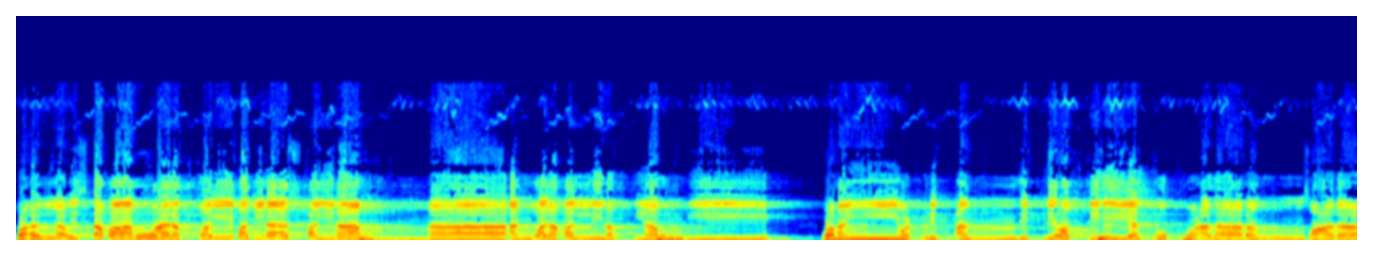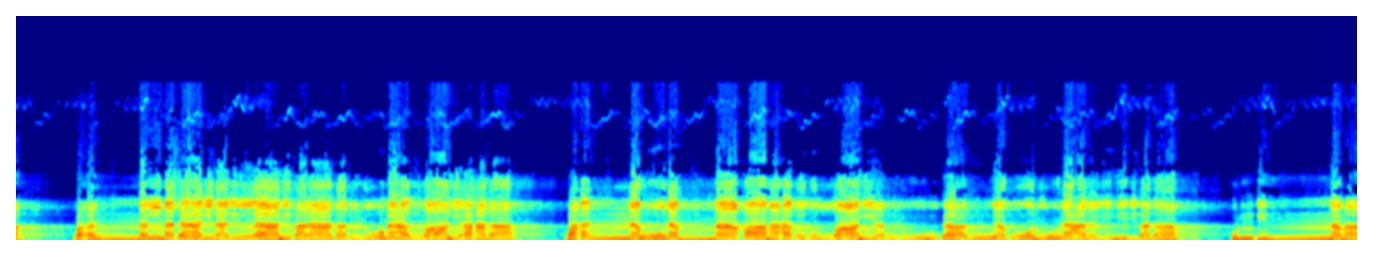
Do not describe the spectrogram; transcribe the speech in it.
وأن لو استقاموا على الطريقة لأسقيناهم ماء غدقا لنفتنهم فيه. ومن يعرض عن ذكر ربه يسلكه عذابا صعدا. وأن المساجد لله فلا تدعوا مع الله أحدا. وأنه لما قام عبد الله يدعوه كادوا يكونون عليه لبدا قل إنما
